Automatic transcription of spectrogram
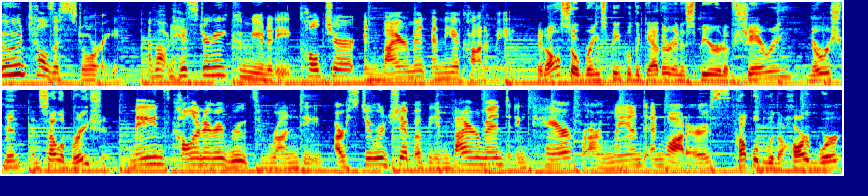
Food tells a story about history, community, culture, environment, and the economy. It also brings people together in a spirit of sharing, nourishment, and celebration. Maine's culinary roots run deep. Our stewardship of the environment and care for our land and waters, coupled with the hard work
